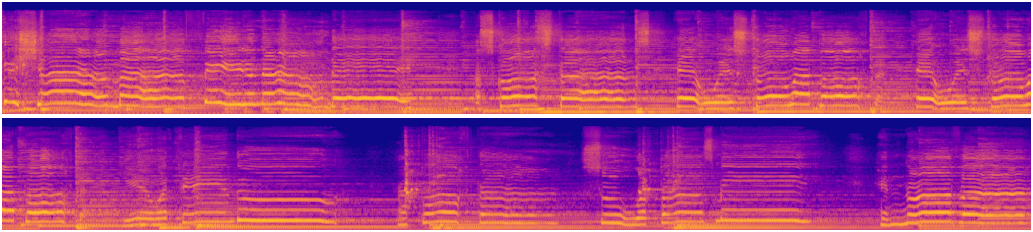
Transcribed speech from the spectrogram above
que chama, Sua paz me renova,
